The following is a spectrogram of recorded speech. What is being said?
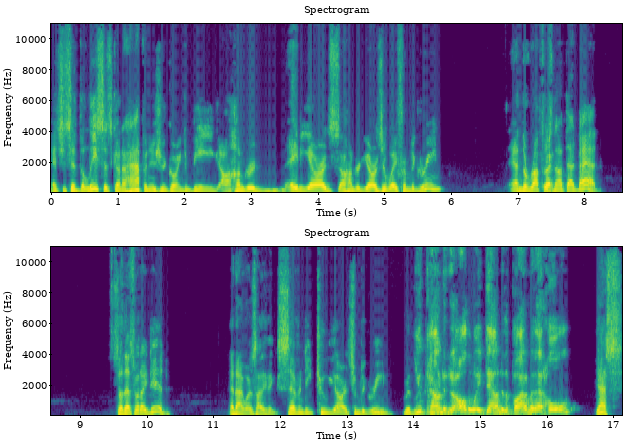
And she said, the least that's going to happen is you're going to be 180 yards, 100 yards away from the green. And the rough right. is not that bad. So that's what I did. And I was, I think, 72 yards from the green. With you pounded it all the way down to the bottom of that hole? Yes.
